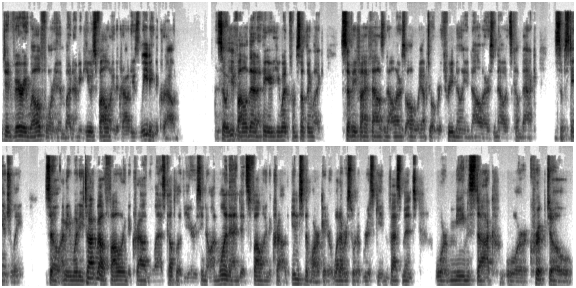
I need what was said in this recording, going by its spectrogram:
did very well for him, but I mean, he was following the crowd, he was leading the crowd. So he followed that. I think he went from something like $75,000 all the way up to over $3 million. And now it's come back substantially. So, I mean, when you talk about following the crowd in the last couple of years, you know, on one end, it's following the crowd into the market or whatever sort of risky investment or meme stock or crypto.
